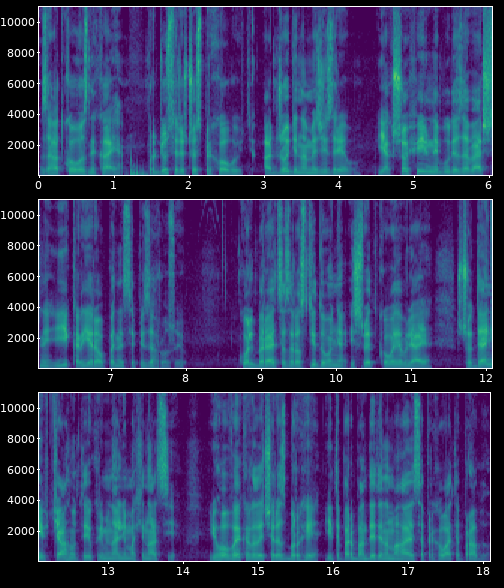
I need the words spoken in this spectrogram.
загадково зникає. Продюсери щось приховують, а Джоді на межі зриву. Якщо фільм не буде завершений, її кар'єра опиниться під загрозою. Кольт береться за розслідування і швидко виявляє, що Денні втягнутий у кримінальні махінації. Його викрали через борги, і тепер бандити намагаються приховати правду.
